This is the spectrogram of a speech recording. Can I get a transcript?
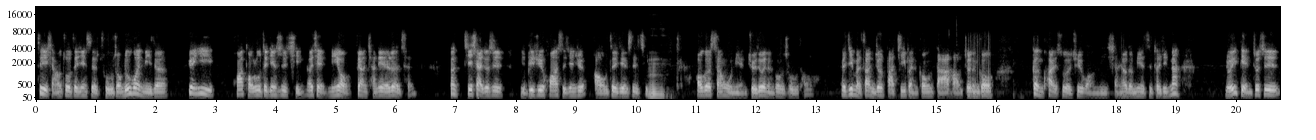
自己想要做这件事的初衷。如果你的愿意花投入这件事情，而且你有非常强烈的热忱，那接下来就是你必须花时间去熬这件事情。嗯。熬个三五年，绝对能够出头。那基本上你就把基本功打好，就能够更快速的去往你想要的面试推进。那有一点就是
